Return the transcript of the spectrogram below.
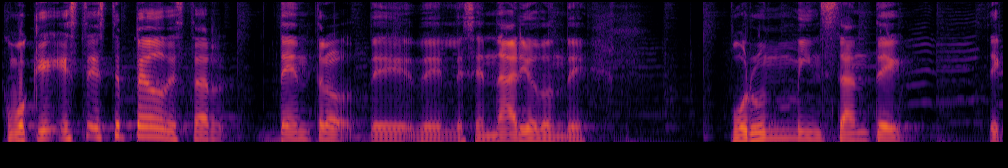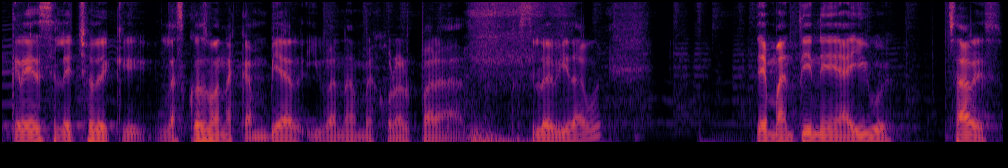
como que este, este pedo de estar dentro de- del escenario donde por un instante te crees el hecho de que las cosas van a cambiar y van a mejorar para tu estilo de vida, güey, te mantiene ahí, güey, ¿sabes?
